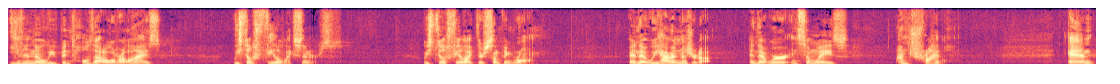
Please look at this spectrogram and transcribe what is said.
even though we've been told that all of our lives, we still feel like sinners. We still feel like there's something wrong, and that we haven't measured up, and that we're in some ways on trial. And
